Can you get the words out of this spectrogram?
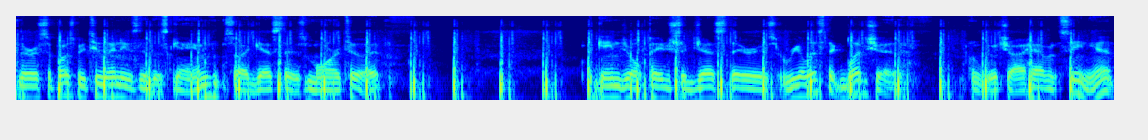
There are supposed to be two endings to this game, so I guess there's more to it. Game Jolt page suggests there is realistic bloodshed, which I haven't seen yet.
